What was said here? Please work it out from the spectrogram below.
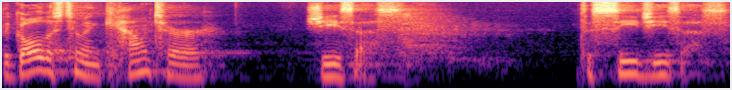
The goal is to encounter Jesus, to see Jesus.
